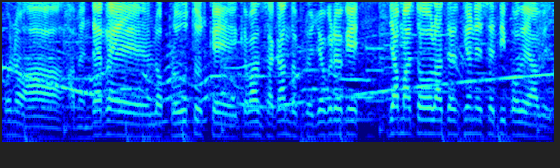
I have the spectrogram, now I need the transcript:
bueno, a, vender eh, los productos que, que van sacando, pero yo creo que llama toda la atención ese tipo de aves.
